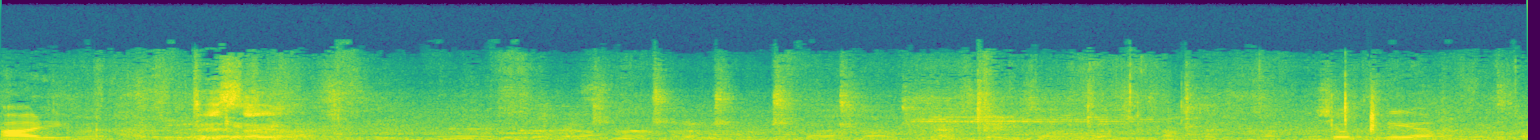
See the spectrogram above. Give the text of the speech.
आ रही मैं शुक्रिया तो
